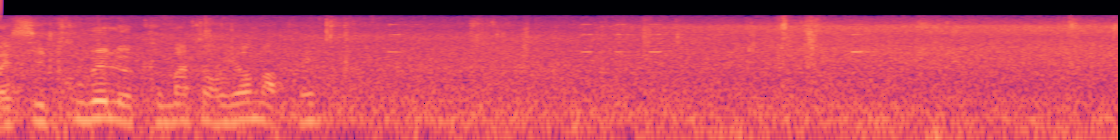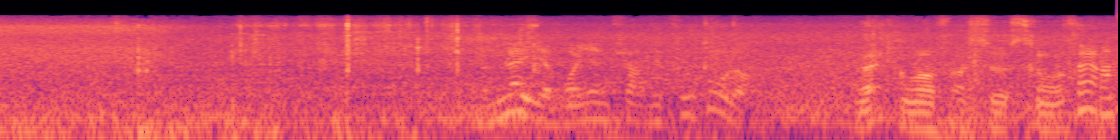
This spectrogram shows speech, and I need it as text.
Va essayer de trouver le crématorium après. Même là, il y a moyen de faire des photos là. Ouais, on va faire c'est ce qu'on va faire. hein.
